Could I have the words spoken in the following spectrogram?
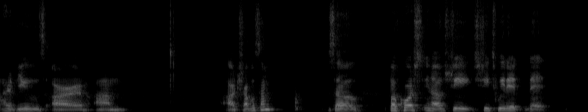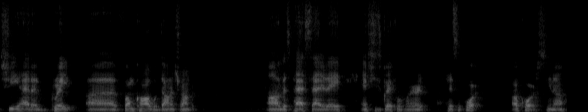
her views are um, are troublesome. So, but of course, you know, she she tweeted that she had a great uh, phone call with Donald Trump uh, this past Saturday, and she's grateful for her his support. Of course, you know,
